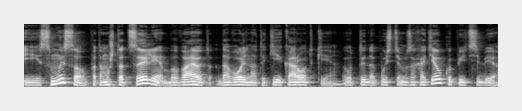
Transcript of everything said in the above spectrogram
и смысл, потому что цели бывают довольно такие короткие. Вот ты, допустим, захотел купить себе,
